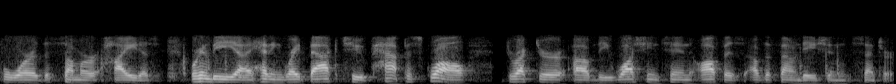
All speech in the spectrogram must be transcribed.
for the summer hiatus. We're going to be uh, heading right back to Pat Pasqual, Director of the Washington office of the Foundation Center.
